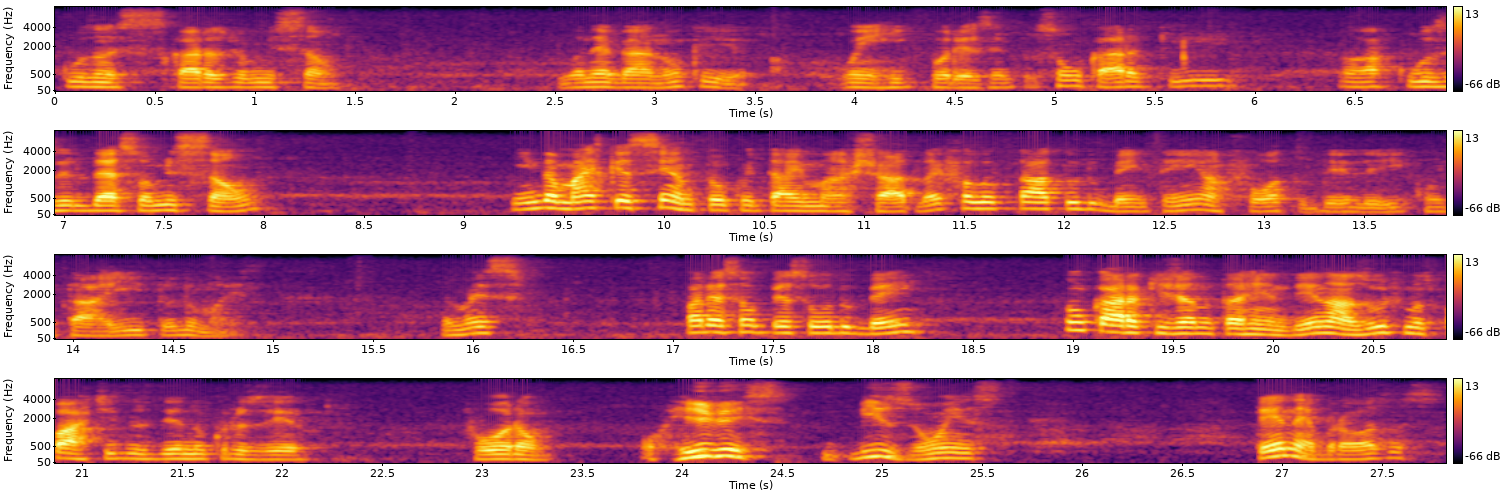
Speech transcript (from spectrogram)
Acusam esses caras de omissão vou negar não que o Henrique, por exemplo, sou um cara que acusa ele dessa omissão. Ainda mais que ele sentou com o Itaí Machado lá e falou que tava tudo bem. Tem a foto dele aí com o Itaí e tudo mais. Mas parece uma pessoa do bem. Um cara que já não tá rendendo. As últimas partidas dele no Cruzeiro foram horríveis, bizonhas, tenebrosas.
